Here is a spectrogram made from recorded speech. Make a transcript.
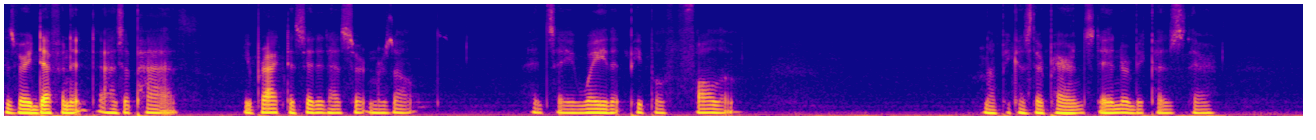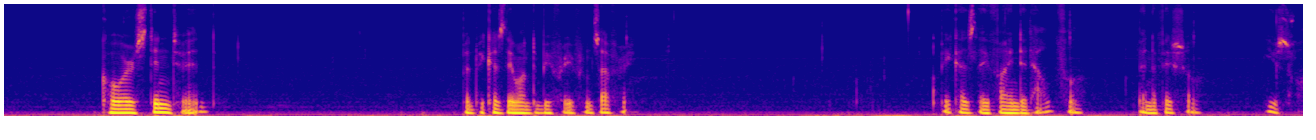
is very definite, has a path. You practice it, it has certain results. It's a way that people follow. Not because their parents did or because they're coerced into it, but because they want to be free from suffering. Because they find it helpful, beneficial, useful.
